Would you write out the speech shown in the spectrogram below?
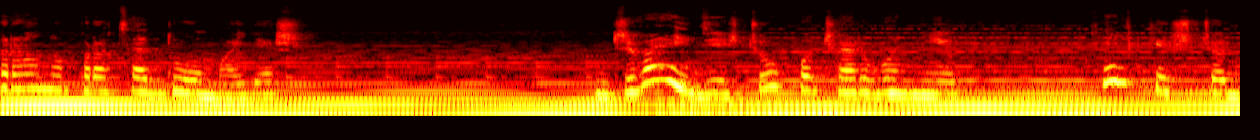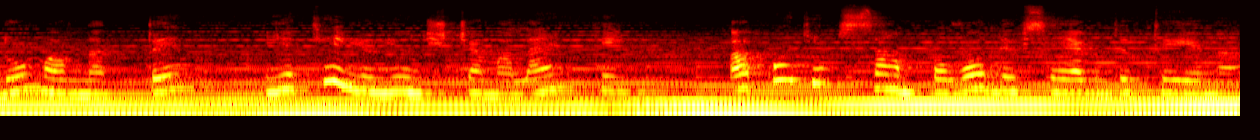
рано про це думаєш? Джвей діщу почервонів, тільки що думав над тим, який Лююнь ще маленький, а потім сам поводився як дитина.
